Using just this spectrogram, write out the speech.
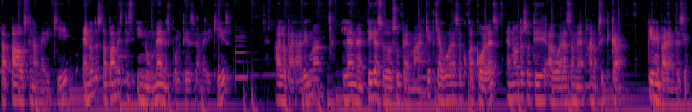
θα πάω στην Αμερική εννοώντας θα πάμε στις Ηνωμένες Πολιτείες της Αμερικής Άλλο παράδειγμα, λέμε πήγα στο σούπερ μάρκετ και αγόρασα κοκακόλες εννοώντας ότι αγοράσαμε αναψυκτικά. Κλείνει η παρένθεση.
